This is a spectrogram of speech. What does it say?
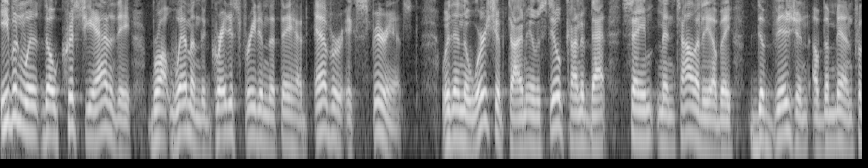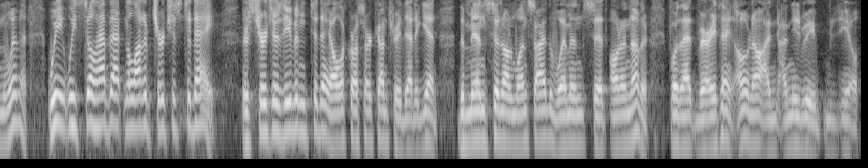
Even when, though Christianity brought women the greatest freedom that they had ever experienced, within the worship time, it was still kind of that same mentality of a division of the men from the women. We, we still have that in a lot of churches today. There's churches even today all across our country that, again, the men sit on one side, the women sit on another for that very thing. Oh, no, I, I need to be, you know,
